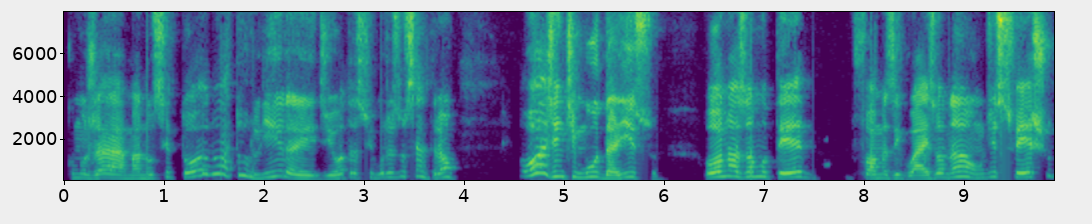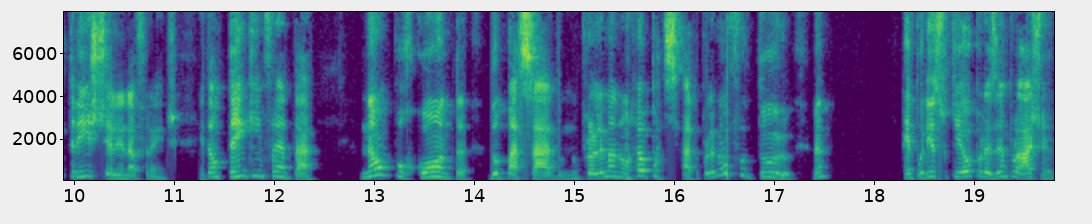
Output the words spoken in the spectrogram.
como já Manu citou, do Arthur Lira e de outras figuras do Centrão. Ou a gente muda isso, ou nós vamos ter, formas iguais ou não, um desfecho triste ali na frente. Então tem que enfrentar não por conta do passado. O problema não é o passado, o problema é o futuro. Né? É por isso que eu, por exemplo, acho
